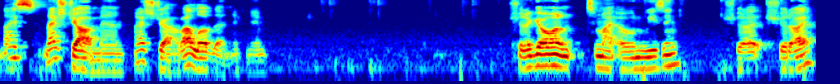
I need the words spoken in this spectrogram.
Nice, nice job, man. Nice job. I love that nickname. Should I go on to my own Weezing? Should I? Should I?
